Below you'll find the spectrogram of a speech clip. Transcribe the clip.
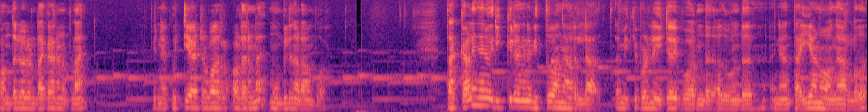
പന്തൽ പോലെ ഉണ്ടാക്കാനാണ് പ്ലാൻ പിന്നെ കുറ്റിയായിട്ട് വള- വളരണ മുമ്പിൽ നടാൻ പോവാം. തക്കാളി ഞാൻ ഒരിക്കലും അങ്ങനെ വിത്ത് വാങ്ങാറില്ല. മിക്കപ്പോഴും ലേറ്റായി പോകാറുണ്ട്. അതുകൊണ്ട് ഞാൻ തൈയാണ് വാങ്ങാറുള്ളത്.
